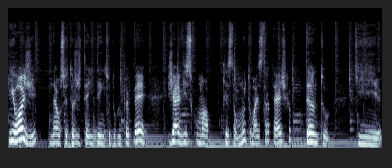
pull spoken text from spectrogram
E hoje, né, o setor de TI dentro do Grupo EP já é visto como uma questão muito mais estratégica, tanto que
